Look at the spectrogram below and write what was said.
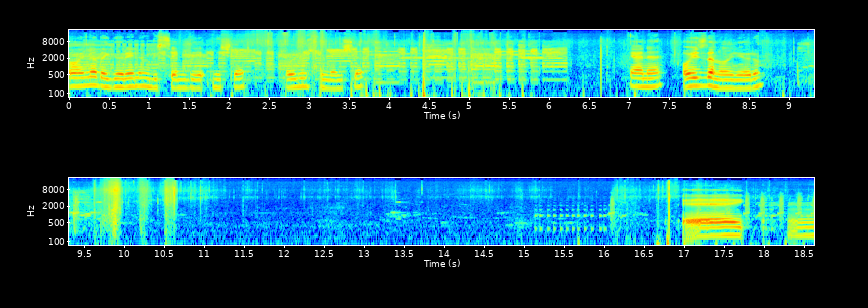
oyna da görelim biz seni demişler. Ölürsün demişler. Yani o yüzden oynuyorum. Eee Hmm,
